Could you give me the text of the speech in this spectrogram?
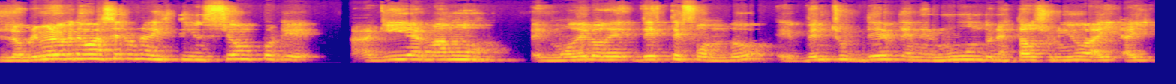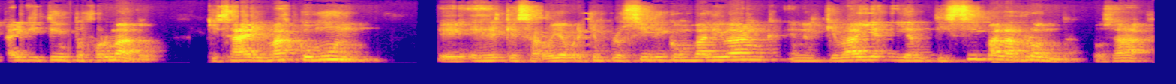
lo primero que tengo que hacer es una distinción porque aquí armamos el modelo de, de este fondo. Venture Debt en el mundo, en Estados Unidos, hay, hay, hay distintos formatos. Quizás el más común es el que desarrolla, por ejemplo, Silicon Valley Bank, en el que vaya y anticipa la ronda. O sea,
